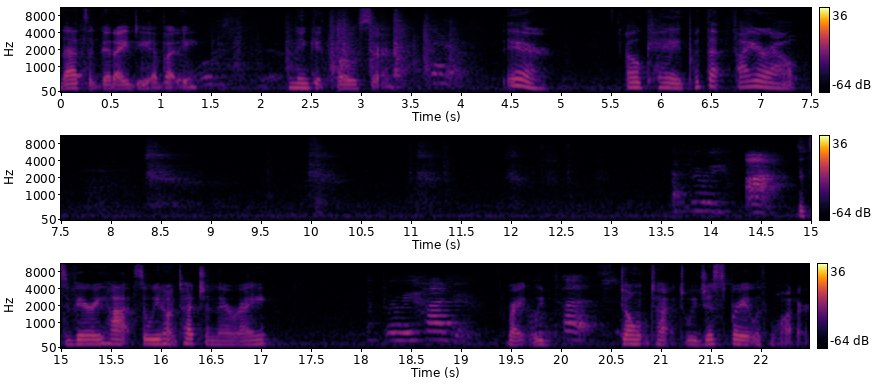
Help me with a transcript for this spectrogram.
That's a good idea, buddy. Make it closer. There. There. Okay, put that fire out. It's very hot. It's very hot, so we don't touch in there, right? It's very hot here. Right, we Don't touch. don't touch. We just spray it with water.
